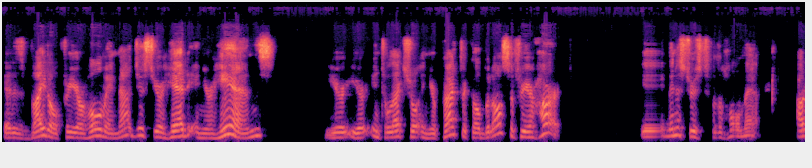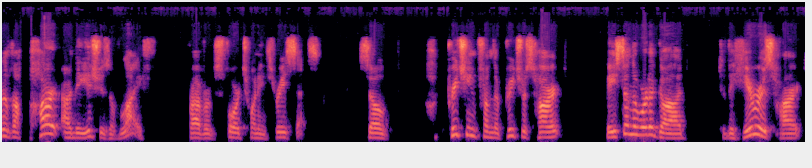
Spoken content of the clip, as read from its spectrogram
that is vital for your whole man, not just your head and your hands, your, your intellectual and your practical, but also for your heart. It ministers to the whole man. Out of the heart are the issues of life, Proverbs 4.23 says. So preaching from the preacher's heart, based on the word of God, to the hearer's heart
